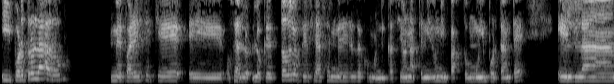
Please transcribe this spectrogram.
y por otro lado, me parece que, eh, o sea, lo, que, todo lo que se hace en medios de comunicación ha tenido un impacto muy importante en la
